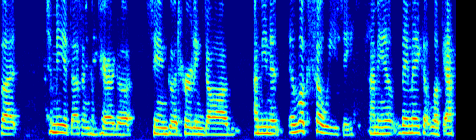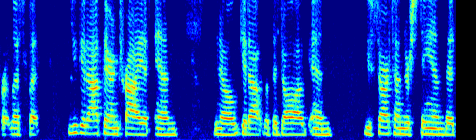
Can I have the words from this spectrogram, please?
but to me it doesn't compare to seeing good herding dog i mean it, it looks so easy. I mean they make it look effortless but you get out there and try it and you know get out with the dog and you start to understand that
